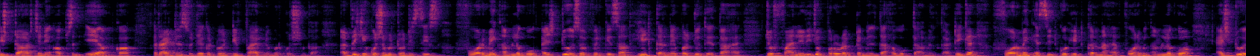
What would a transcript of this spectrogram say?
स्टार्च यानी ऑप्शन ए आपका राइट आंसर हो जाएगा ट्वेंटी फाइव नंबर क्वेश्चन का. अब देखिए क्वेश्चन नंबर ट्वेंटी फॉर्मिक अम्ल को एच टू एसोफिर के साथ हीट करने पर जो देता है, जो फाइनली जो प्रोडक्ट मिलता है, वो क्या मिलता है, ठीक है? फॉर्मिक एसिड को हीट करना है. फॉर्मिक अम्ल को एच टू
